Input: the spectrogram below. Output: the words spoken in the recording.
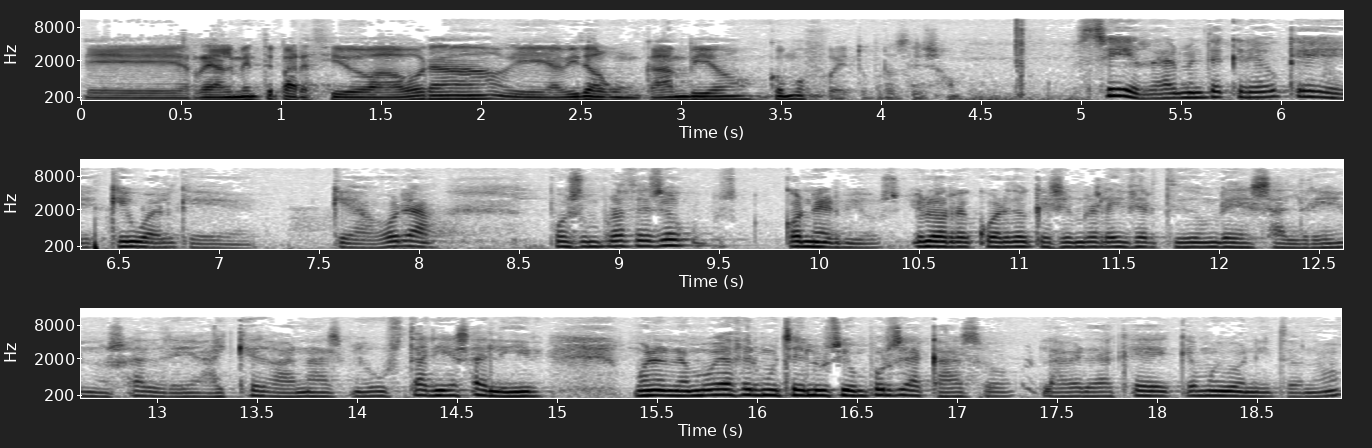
Eh, ¿Realmente parecido ahora? Eh, ¿Ha habido algún cambio? ¿Cómo fue tu proceso? Sí, realmente creo que, que igual que, que ahora, pues un proceso pues, con nervios. Yo lo recuerdo que siempre la incertidumbre de saldré, no saldré, ay, qué ganas, me gustaría salir. Bueno, no me voy a hacer mucha ilusión por si acaso. La verdad que, que muy bonito, ¿no?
